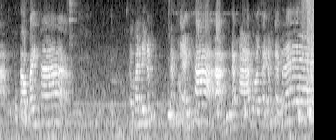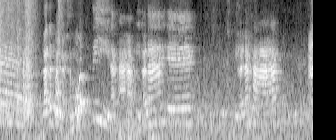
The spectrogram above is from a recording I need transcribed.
ะ ต่อไปค่ะ ต่อไปเป็นน้ำน้ำแข็งค่ะอะดูนะคะตัวใส่น้ำแข็งไปแล้ว เราจะปั่นแบบสมูทตี้นะคะอะปิดแล้วนะเด็กปิดแล้วนะคะ อะ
